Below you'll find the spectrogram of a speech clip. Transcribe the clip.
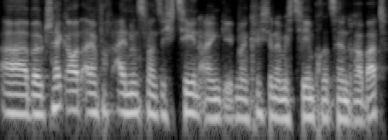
äh, beim Checkout einfach 2110 eingeben, dann kriegt ihr nämlich 10% Rabatt.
